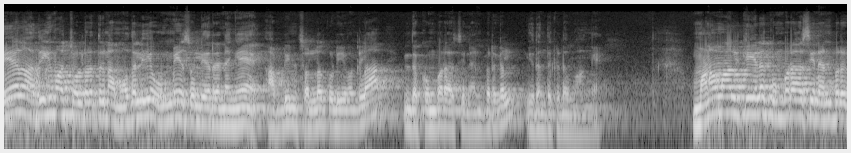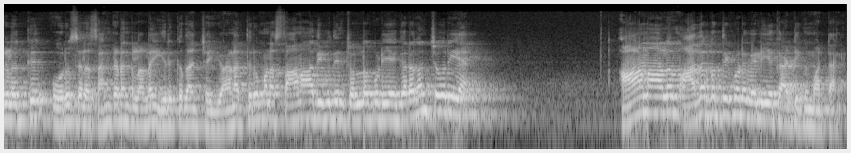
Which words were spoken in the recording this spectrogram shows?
மேலும் அதிகமாக சொல்கிறதுக்கு நான் முதலியே உண்மையை சொல்லிடுறேனுங்க அப்படின்னு சொல்லக்கூடியவங்களா இந்த கும்பராசி நண்பர்கள் இருந்துக்கிடுவாங்க. மன வாழ்க்கையில் கும்பராசி நண்பர்களுக்கு ஒரு சில சங்கடங்கள் எல்லாம் இருக்க தான் செய்யும். ஏன்னா திருமண ஸ்தானாதிபதினு சொல்லக்கூடிய கிரகம் சூரியன். ஆனாலும் அதை பற்றி கூட வெளியே காட்டிக்க மாட்டாங்க.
